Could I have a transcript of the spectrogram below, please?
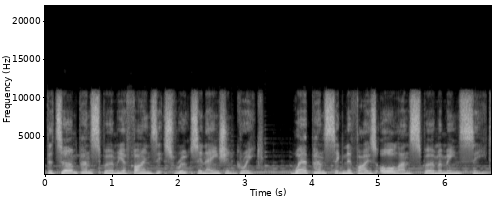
The term panspermia finds its roots in ancient Greek, where pan signifies all and sperma means seed.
